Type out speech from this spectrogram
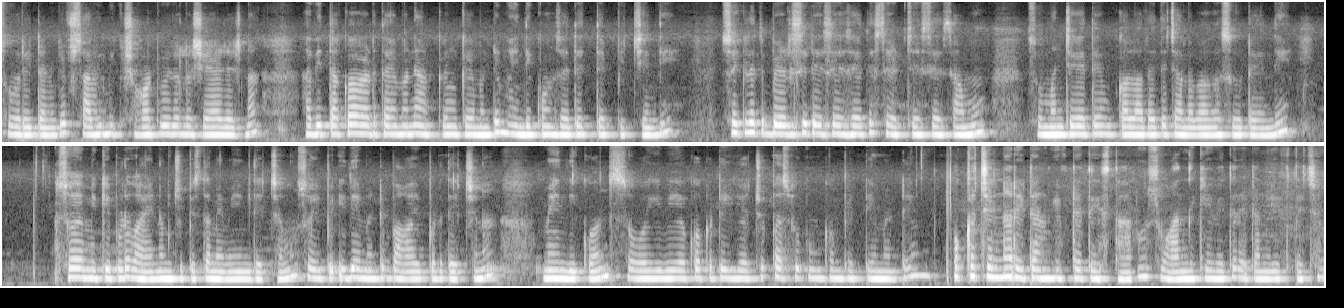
సో రిటర్న్ గిఫ్ట్స్ అవి మీకు షార్ట్ వీడియోలో షేర్ చేసిన. అవి తక్కువ పడతాయేమని అక్క ఇంకేమంటే మెహందీ కోన్స్ అయితే తెప్పించింది. సో ఇక్కడైతే బెడ్షీట్ వేసేసి అయితే సెట్ చేసేసాము. సో మంచిగా అయితే కలర్ అయితే చాలా బాగా సూట్ అయింది. సో మీకు ఇప్పుడు వాయనం చూపిస్తాం మేము ఏం తెచ్చాము. సో ఇప్పుడు ఇదేమంటే బాగా ఇప్పుడు తెచ్చిన మెహందీ కోన్స్. సో ఇవి ఒక్కొక్కటి ఇవ్వచ్చు పసుపు కుంకుమ పెట్టేయమంటే ఒక చిన్న రిటర్న్ గిఫ్ట్ అయితే ఇస్తారు. సో అందుకే ఇవైతే రిటర్న్ గిఫ్ట్ తెచ్చాం.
